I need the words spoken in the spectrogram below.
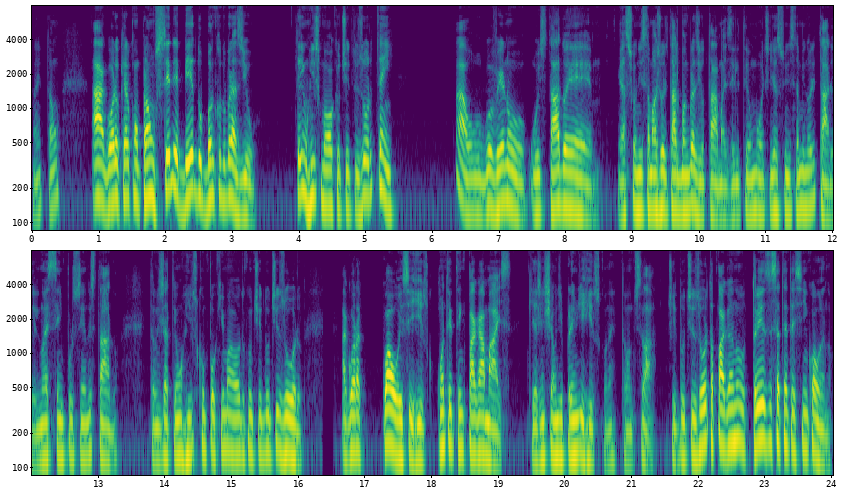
Né? Então, ah, agora eu quero comprar um CDB do Banco do Brasil. Tem um risco maior que o título tesouro? Tem. Ah, o governo, o Estado é, é, acionista majoritário do Banco do Brasil. Tá, mas ele tem um monte de acionista minoritário. Ele não é 100% do Estado. Então, ele já tem um risco um pouquinho maior do que o título do tesouro. Agora, qual esse risco? Quanto ele tem que pagar mais? Que a gente chama de prêmio de risco, né? Então, sei lá, o título do tesouro está pagando 13,75 ao ano.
